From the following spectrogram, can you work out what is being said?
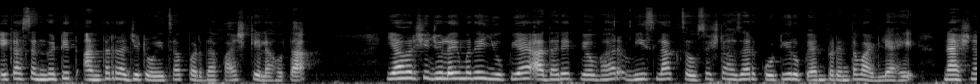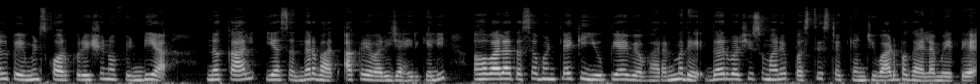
एका संघटित आंतरराज्य टोळीचा पर्दाफाश केला होता. यावर्षी जुलैमध्ये यूपीआय आधारित व्यवहार वीस लाख चौसष्ट हजार कोटी रुपयांपर्यंत वाढले आहे. National Payments Corporation of India न काल या संदर्भात आकडेवारी जाहीर केली. अहवालात असं म्हटलंय की यूपीआय व्यवहारांमध्ये दरवर्षी सुमारे पस्तीस टक्क्यांची वाढ बघायला मिळते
